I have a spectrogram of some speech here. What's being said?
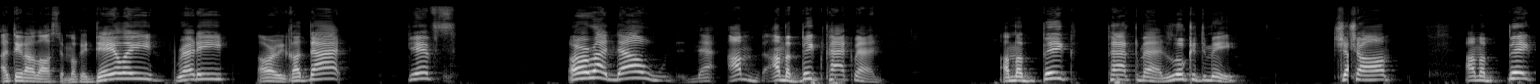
I think I lost him. Okay, daily, ready. All right, we got that. Gifts. All right, now, I'm I'm a big Pac-Man. I'm a big Pac-Man. Look at me. Chomp. I'm a big.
